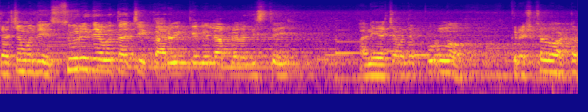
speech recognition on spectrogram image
त्याच्यामध्ये सूर्यदेवताची कार्विंग केलेली आपल्याला दिसते. आणि याच्यामध्ये पूर्ण क्रिस्टल वॉटर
